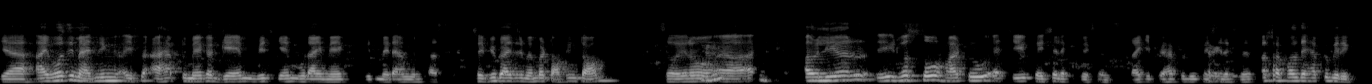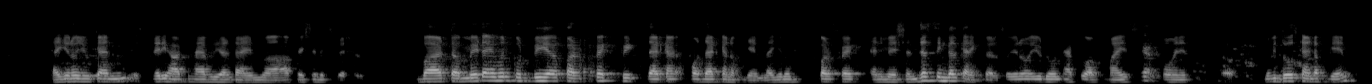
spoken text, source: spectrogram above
Yeah, I was imagining if I have to make a game, which game would I make with MetaHuman first? So if you guys remember Talking Tom, so you know. Mm-hmm. earlier it was so hard to achieve facial expressions like if you have to do facial expressions first of all they have to be rigged like you know you can it's very hard to have real time uh, facial expressions. But uh, MetaHuman could be a perfect fit that kind for that kind of game like you know perfect animation just single character. So you know you don't have to optimize yeah. so many things. So maybe those kind of games.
